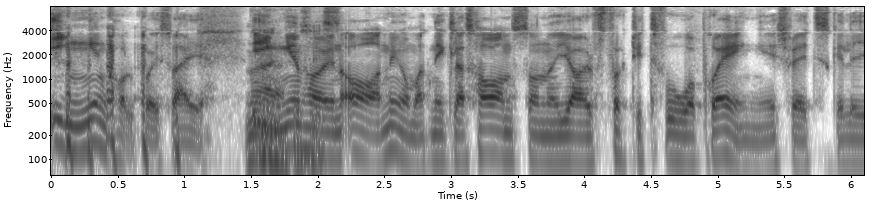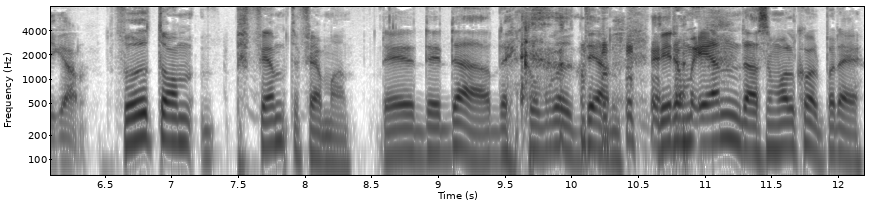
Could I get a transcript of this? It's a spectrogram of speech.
ju ingen koll på i Sverige. Nej, ingen har ju precis. en aning om att Niklas Hansson gör 42 poäng i schweiziska ligan. Förutom 55an. Det, det är där det kommer ut den. Vi är de enda som håller koll på det.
